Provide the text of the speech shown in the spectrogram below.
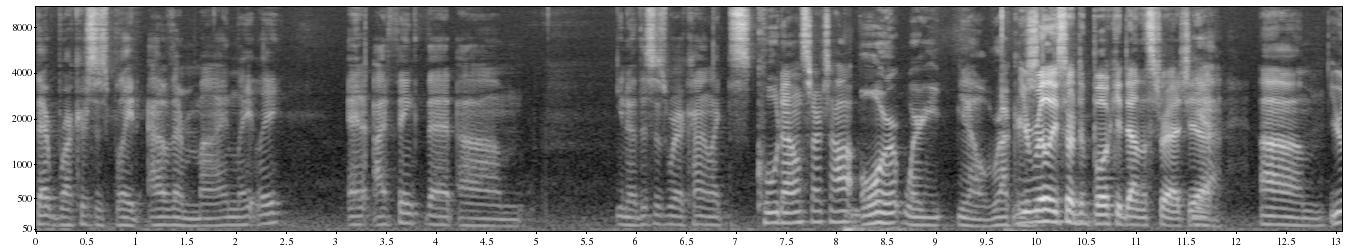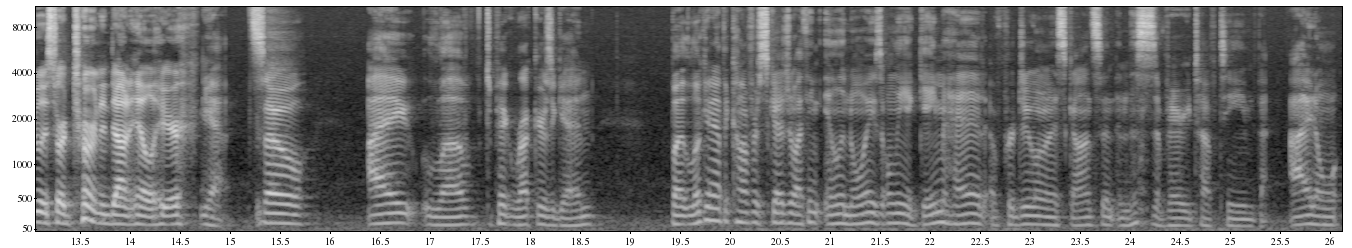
that Rutgers has played out of their mind lately, and I think that um, you know this is where kind of like this cool down starts out, or where you, you know Rutgers. You really start to book it down the stretch. Yeah. yeah. Um, You really start turning downhill here. yeah. So I love to pick Rutgers again, but looking at the conference schedule, I think Illinois is only a game ahead of Purdue and Wisconsin, and this is a very tough team that I don't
